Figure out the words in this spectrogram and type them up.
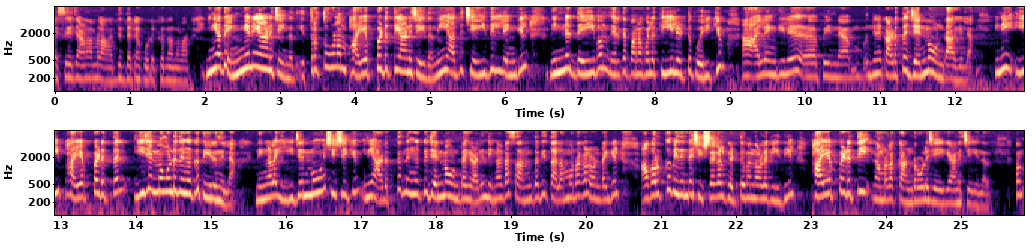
മെസ്സേജാണ് നമ്മൾ ആദ്യം തന്നെ കൊടുക്കുന്നത് എന്നുള്ളതാണ്. ഇനി അത് എങ്ങനെയാണ് ചെയ്യുന്നത്? എത്രത്തോളം ഭയപ്പെടുത്തിയാണ് ചെയ്യുന്നത്? നീ അത് ചെയ്തില്ലെങ്കിൽ നിന്നെ ദൈവം നേരത്തെ പറഞ്ഞ പോലെ തീയിലിട്ട് പൊരിക്കും അല്ലെങ്കിൽ പിന്നെ നിനക്ക് അടുത്ത ജന്മം ഉണ്ടാകില്ല. ഇനി ഈ ഭയപ്പെടുത്തൽ ഈ ജന്മം കൊണ്ട് നിങ്ങൾക്ക് തീരുന്നില്ല. നിങ്ങളെ ഈ ജന്മവും ശിക്ഷിക്കും. ഇനി അടുത്ത നിങ്ങൾക്ക് ജന്മം ഉണ്ടെങ്കിൽ അല്ലെങ്കിൽ നിങ്ങളുടെ സന്തതി തലമുറകൾ ഉണ്ടെങ്കിൽ അവർക്കും ഇതിന്റെ ശിക്ഷകൾ കിട്ടുമെന്നുള്ള രീതിയിൽ ഭയപ്പെടുത്തി നമ്മളെ കൺട്രോൾ ചെയ്യുകയാണ് ചെയ്യുന്നത്. അപ്പം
